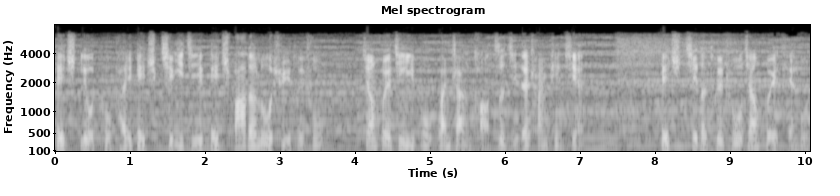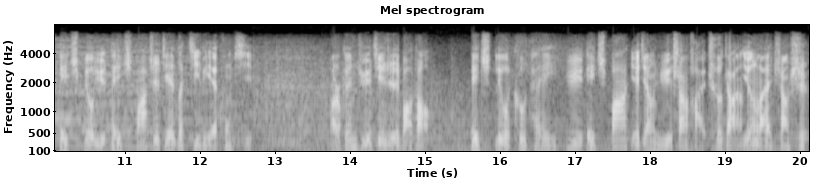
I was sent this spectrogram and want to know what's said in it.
H6 Coupe、H7 以及 H8 的陆续推出，将会进一步完善好自己的产品线。H7 的推出将会填补 H6 与 H8 之间的级别空隙。而根据近日报道，H6 Coupe 与 H8 也将于上海车展迎来上市，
